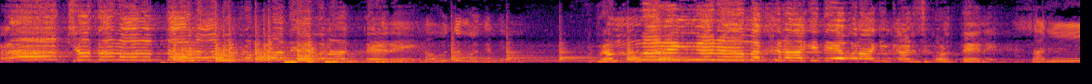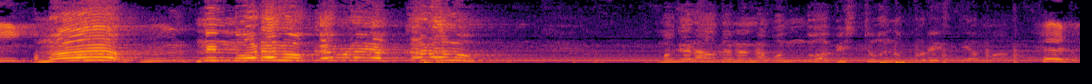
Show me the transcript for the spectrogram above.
ರಾಕ್ಷಸನಾದಂತ ನಾನು ಬ್ರಹ್ಮದೇವನಾಗ್ತೇನೆ. ಹೌದು ಮಗನೇ. ಬ್ರಹ್ಮಲಿಂಗ ನಾಮಕನಾಗಿ ದೇವರಾಗಿ ಕಾಣಿಸಿಕೊಳ್ತೇನೆ. ಸರಿ. ಅಮ್ಮ ನಿನ್ ನೋಡಲು ಕರುಣೆಯ ಕಡಲು. ಮಗನಾದ ನನ್ನ ಒಂದು ಅಭಿಷ್ಟವನ್ನು ಪೂರೈಸ್ತೀಯಮ್ಮ ಹೇಳು.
